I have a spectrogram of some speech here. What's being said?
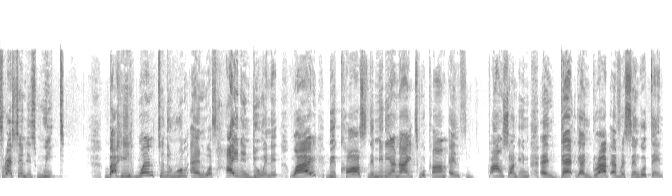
threshing his wheat. But he went to the room and was hiding doing it. Why? Because the Midianites will come and pounce on him and get and grab every single thing.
